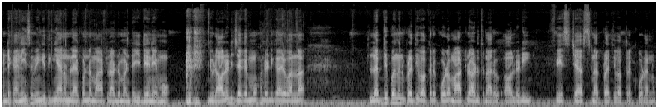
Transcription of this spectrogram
అంటే కనీసం ఇంగిత జ్ఞానం లేకుండా మాట్లాడడం అంటే ఇదేనేమో. ఇప్పుడు ఆల్రెడీ జగన్మోహన్ రెడ్డి గారి వల్ల లబ్ధి పొందిన ప్రతి ఒక్కరు కూడా మాట్లాడుతున్నారు. ఆల్రెడీ ఫేస్ చేస్తున్నారు ప్రతి ఒక్కరికి కూడాను.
